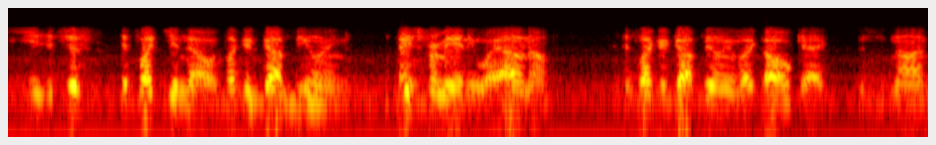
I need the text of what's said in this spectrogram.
it's just it's like you know, it's like a gut feeling At least for me, anyway. I don't know. It's like a gut feeling of like, oh, okay, this is not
